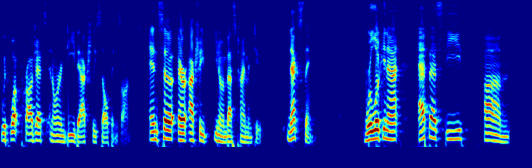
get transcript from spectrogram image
with what projects and R and D they actually sell things on, and so or actually you know invest time into. Next thing, we're looking at FSD um,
